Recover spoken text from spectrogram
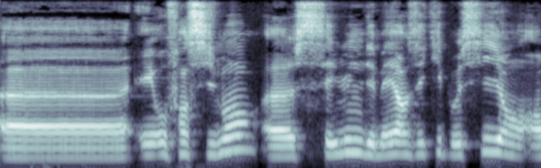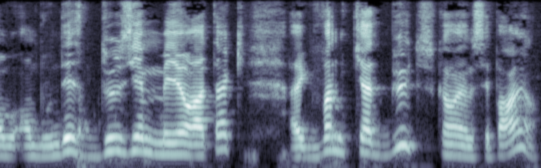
Euh, et offensivement, euh, c'est l'une des meilleures équipes aussi en, en, en Bundes, deuxième meilleure attaque avec 24 buts quand même, c'est pas rien.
